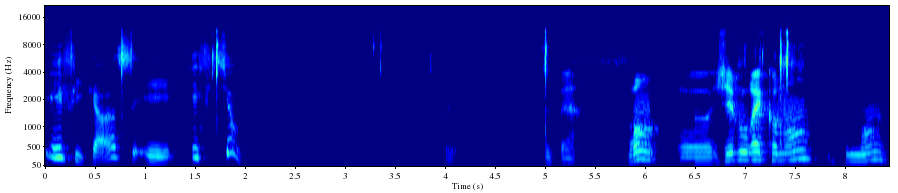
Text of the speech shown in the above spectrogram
efficace et efficiente. Super. Bon, euh, je vous recommande tout le monde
